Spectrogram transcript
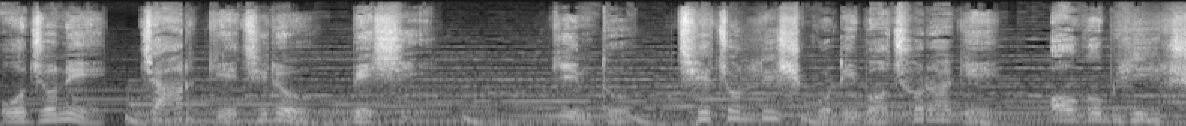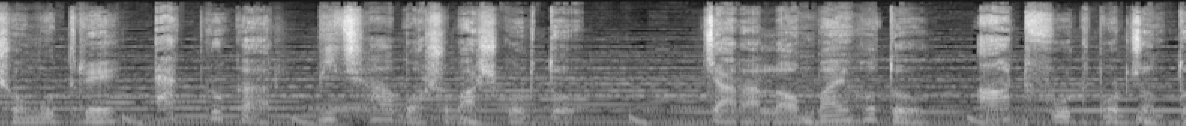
ওজনে চার কেজিরও বেশি। কিন্তু ছেচল্লিশ কোটি বছর আগে অগভীর সমুদ্রে এক প্রকার বিছা বসবাস করত, যারা লম্বায় হতো আট ফুট পর্যন্ত।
